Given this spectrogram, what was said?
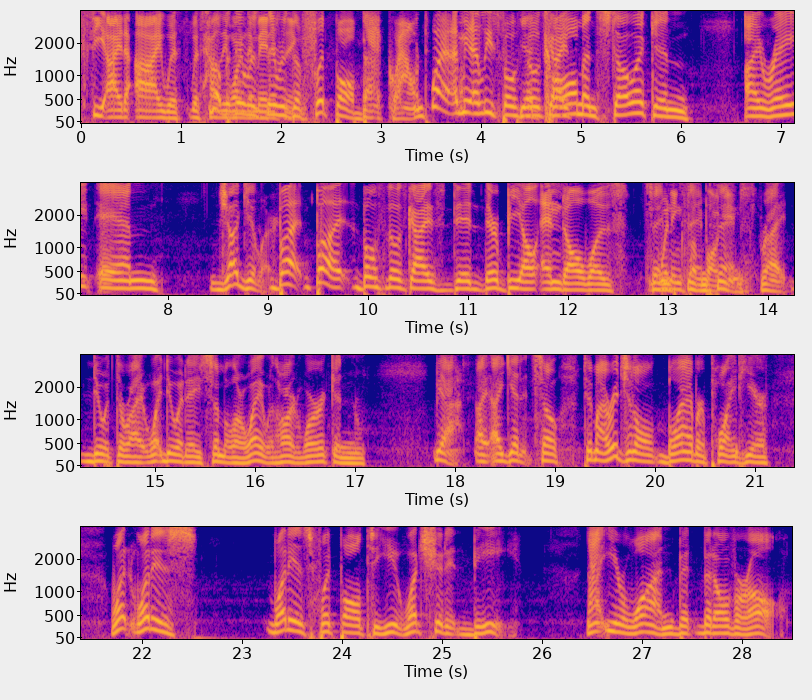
see eye to eye with, with how No, they wanted there was to manage there was things. the football background. well, I mean, at least both those guys. calm and stoic and irate and jugular. but but both of those guys did their BL end all was Same, winning same football thing. games. Right. Do it the right way. Do it a similar way with hard work and yeah, I, I get it. So to my original blabber point here, what what is what is football to you? What should it be? Not year one, but but overall.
